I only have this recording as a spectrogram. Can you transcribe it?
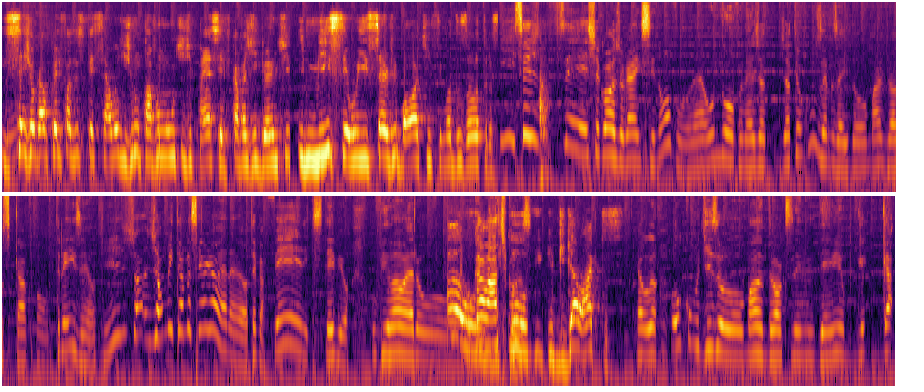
que você jogava com ele, fazia o especial, ele juntava um monte de peça, ele ficava gigante e míssel e serve-bot em cima dos outros. E você chegou a jogar esse novo, né? O novo, né? Já, já tem alguns anos aí do Marvel vs Capcom 3, né? Que já, já aumentaram assim a galera, né? Teve a Fênix, teve o, o vilão era o, o Galacticus. Ah, O, G- G- Galactus. É o- ou como diz o Malandrox do MDM, o Ga- Ga-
